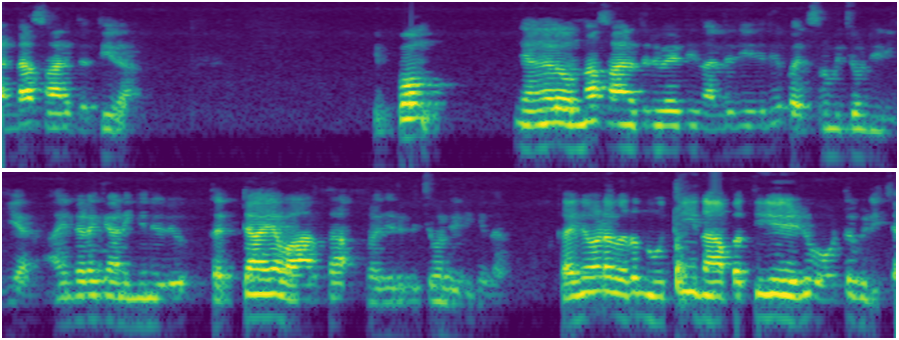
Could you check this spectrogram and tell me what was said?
രണ്ടാം സ്ഥാനത്ത് എത്തിയതാണ്. ഇപ്പം ഞങ്ങൾ ഒന്നാം സ്ഥാനത്തിന് വേണ്ടി നല്ല രീതിയിൽ പരിശ്രമിച്ചുകൊണ്ടിരിക്കുകയാണ്. അതിന്റെ ഇടയ്ക്കാണ് ഇങ്ങനെ ഒരു തെറ്റായ വാർത്ത പ്രചരിപ്പിച്ചുകൊണ്ടിരിക്കുന്നത്. കഴിഞ്ഞ തവണ വെറും നൂറ്റി നാൽപ്പത്തി ഏഴ് വോട്ട് പിടിച്ച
